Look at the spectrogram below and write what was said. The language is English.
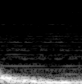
you.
